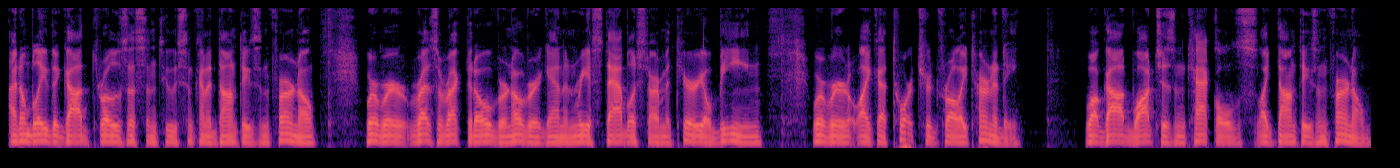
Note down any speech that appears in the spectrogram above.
I don't believe that God throws us into some kind of Dante's Inferno where we're resurrected over and over again and reestablished our material being, where we're like tortured for all eternity, while God watches and cackles like Dante's Inferno.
